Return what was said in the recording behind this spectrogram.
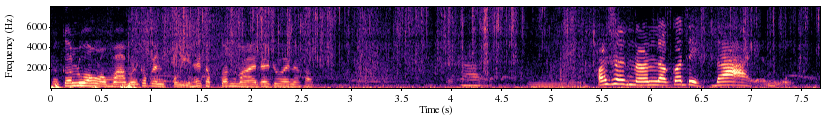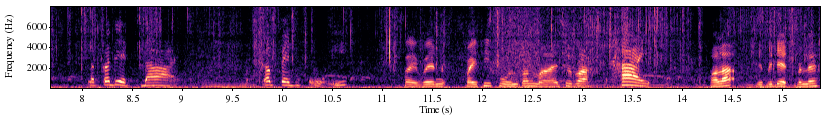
มันก็ร่วงลงมา มันก็เป็นปุ๋ยให้กับต้นไม้ได้ด้วยนะครับใช่อืมเพราะฉะนั้นเราก็เด็ดได้อันนี้แล้วก็เด็ดได้ อืมก็เป็นปุ๋ยใส่ไปไปที่โคนต้นไม้ใช่ป่ะ ใช่ พอละ เดี๋ยวไปเด็ดมันเลย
